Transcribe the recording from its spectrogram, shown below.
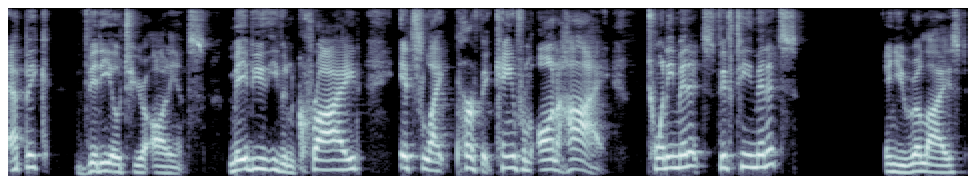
epic video to your audience maybe you even cried it's like perfect came from on high 20 minutes 15 minutes and you realized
